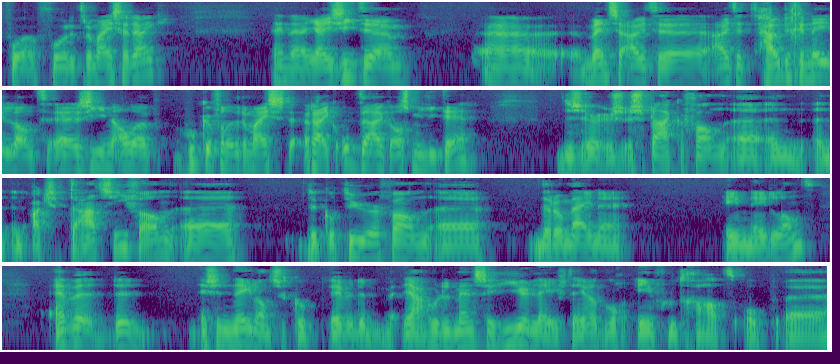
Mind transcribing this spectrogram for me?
voor, voor het Romeinse Rijk. En uh, ja, je ziet, ehm, eh, mensen uit, eh, uit het huidige Nederland eh, zie je in alle hoeken van het Romeinse Rijk opduiken als militair. Dus er is sprake van eh, een, een, een acceptatie van eh, de cultuur van eh, de Romeinen in Nederland. Hebben de, is een Nederlandse cultuur, hebben de, ja, hoe de mensen hier leefden, heeft dat nog invloed gehad op eh,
